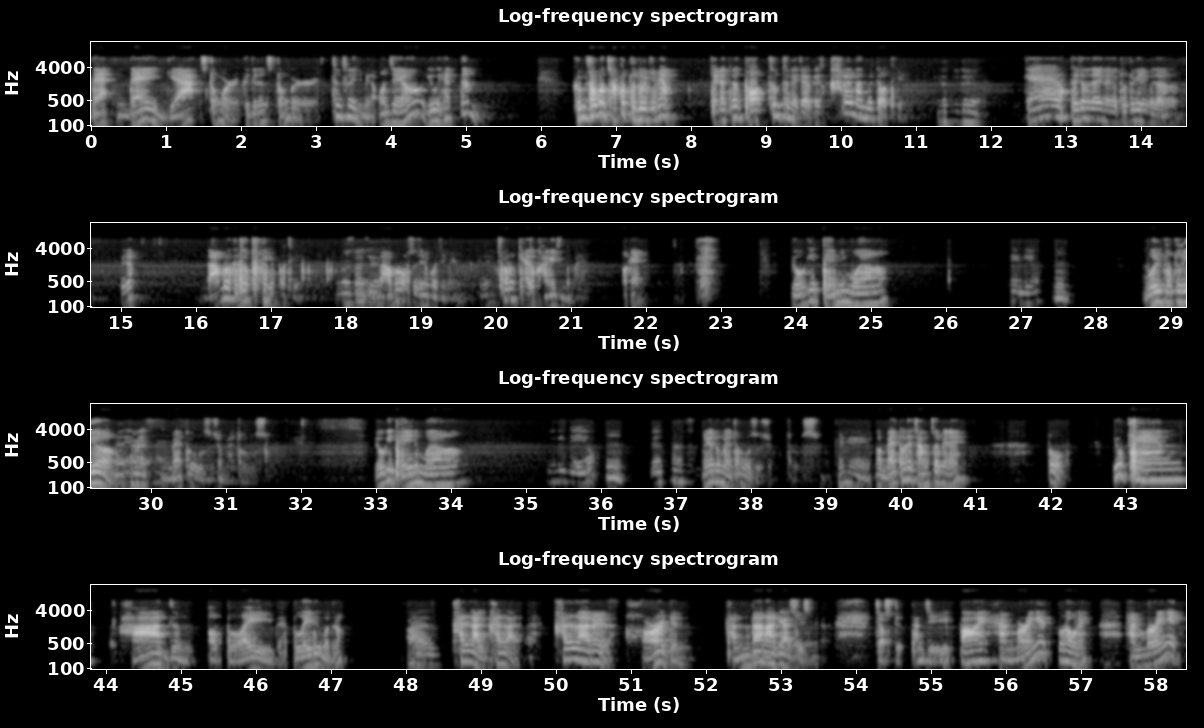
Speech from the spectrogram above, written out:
That they get stronger. 그들은 stronger. 튼튼해집니다. 언제요? You hit them. 금속은 자꾸 두들기면 걔네들은 더 튼튼해져요. 그래서 칼을 만들 때 어떻게? 해? 계속 대정자기가 이거 두들기는 거잖아. 그죠? 나무를 계속 두들기면 어떻게? 해? 나무는 없어지는 거지. 그냥. 철은 계속 강해진단 말이야. 오케이? 여기 댐이 뭐야? 데이요 뭘 두드려? 메탈. 메탈 우수죠, 메탈 우수. 여기 데이는 뭐야? 여기 데이요 음. 메탈 얘도 메탈 우수. 오케이. 그러니까 메탈의 장점이네. 또 you can harden a blade. blade가 뭐더라? 칼날, 칼날. 칼날을 harden, 단단하게 할 수 있습니다. just 단지 by hammering it 또 나오네. hammering it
